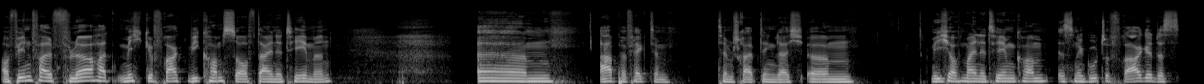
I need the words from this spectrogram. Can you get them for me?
Auf jeden Fall, Fleur hat mich gefragt, wie kommst du auf deine Themen? Ähm, ah, perfekt, Tim. Tim schreibt den gleich. Ähm, wie ich auf meine Themen komme, ist eine gute Frage. Das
